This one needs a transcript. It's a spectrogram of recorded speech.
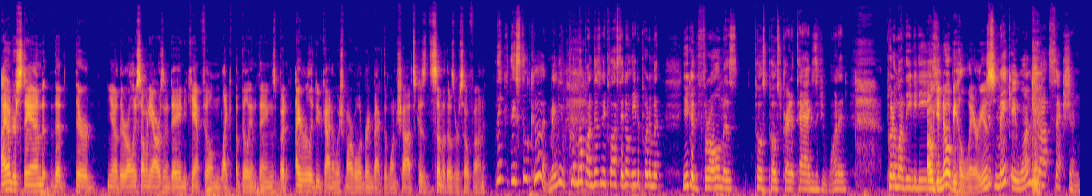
I understand that there, you know, there are only so many hours in a day, and you can't film like a billion things. But I really do kind of wish Marvel would bring back the one shots because some of those were so fun. They, they still could. Maybe put them up on Disney Plus. They don't need to put them at. You could throw them as post post credit tags if you wanted. Put them on DVDs. Oh, you know, it'd be hilarious. just make a one shot section.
